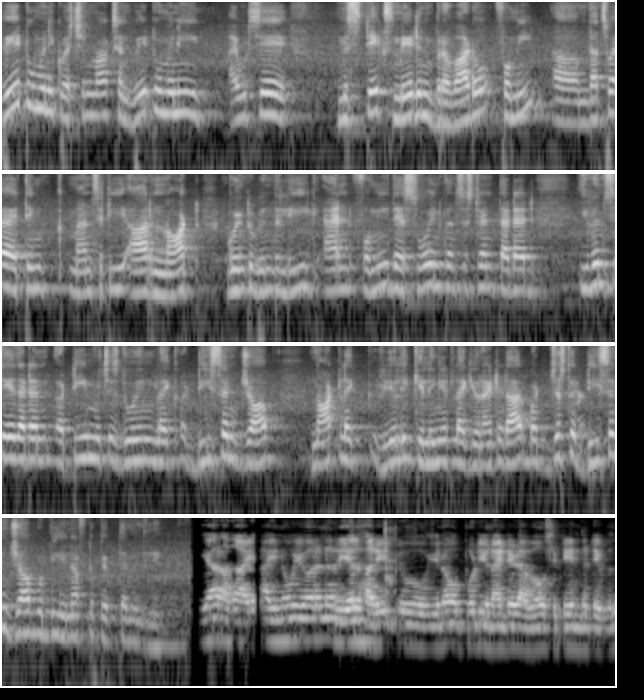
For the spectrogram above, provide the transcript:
way too many question marks and way too many I would say mistakes made in bravado for me. Um, that's why I think Man City are not going to win the league. And for me they're so inconsistent that I'd even say that an, a team which is doing like a decent job not like really killing it like United are but just a decent job would be enough to pip them in the league. Yeah, Radha, I, I know you are in a real hurry to, you know, put United above City in the table.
